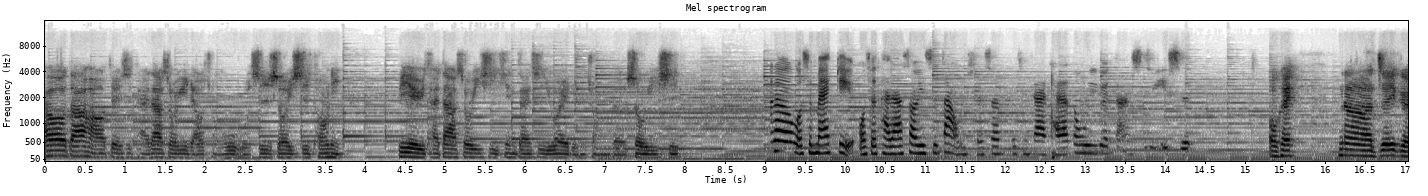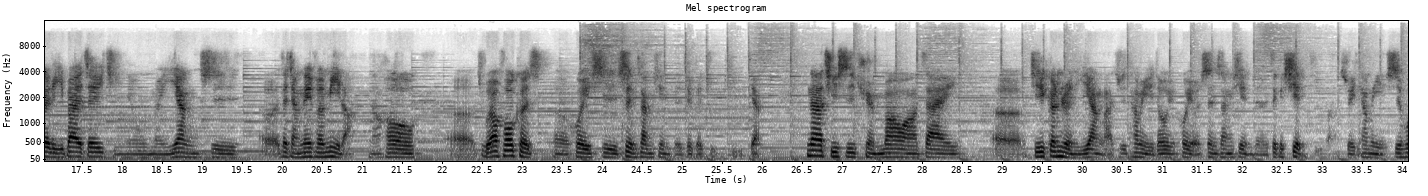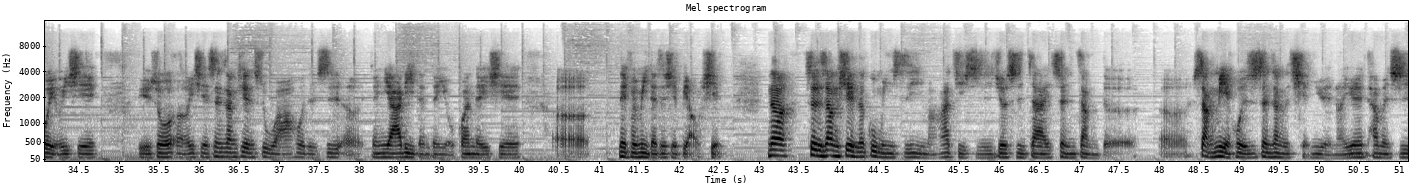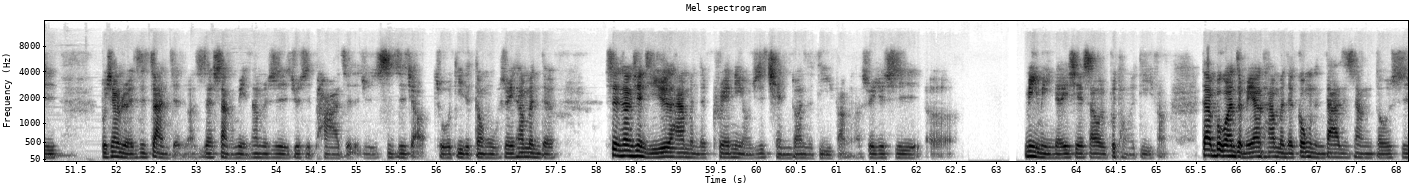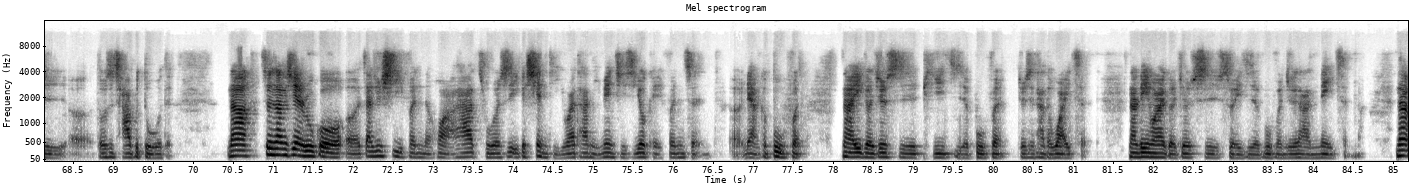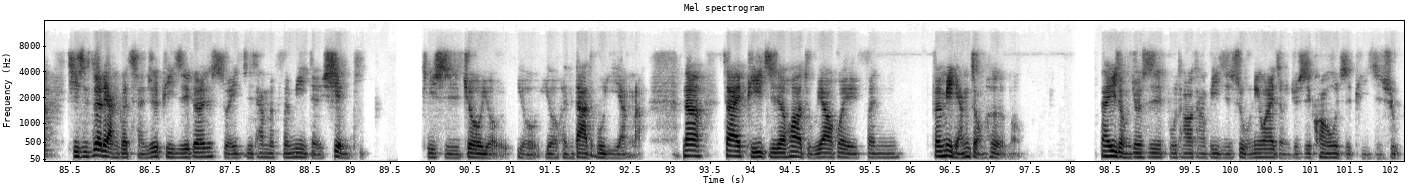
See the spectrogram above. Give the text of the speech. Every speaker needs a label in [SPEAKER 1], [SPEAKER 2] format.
[SPEAKER 1] Hello，大家好，这里是台大兽医聊宠物，我是兽医师 Tony，毕业于台大兽医系，现在是一位临床的兽医师。
[SPEAKER 2] Hello，我是 Maggie，我是台大兽医师大五学生，目前在台大动物医院担任实习医师。
[SPEAKER 1] OK，那这个礼拜这一集呢，我们一样是呃在讲内分泌啦，然后呃主要 focus 呃会是肾上腺的这个主题这样。那其实犬猫啊，在呃其实跟人一样啦，就是他们也都会有肾上腺的这个腺体嘛，所以他们也是会有一些，比如说呃一些肾上腺素啊，或者是呃跟压力等等有关的一些呃内分泌的这些表现。那肾上腺呢，顾名思义嘛，它其实就是在肾脏的呃上面或者是肾脏的前缘啊，因为它们是不像人是站着嘛，是在上面，它们是就是趴着的，就是四只脚着地的动物，所以它们的肾上腺其实就是他们的 cranial，就是前端的地方啊，所以就是呃命名的一些稍微不同的地方，但不管怎么样，它们的功能大致上都是呃都是差不多的。那肾上腺如果呃再去细分的话，它除了是一个腺体以外，它里面其实又可以分成呃两个部分。那一个就是皮质的部分，就是它的外层；那另外一个就是髓质的部分，就是它的内层嘛。那其实这两个层，就是皮质跟髓质，它们分泌的腺体，其实就有有有很大的不一样啦。那在皮质的话，主要会分分泌两种荷尔蒙。那一种就是葡萄糖皮质素，另外一种就是矿物质皮质素。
